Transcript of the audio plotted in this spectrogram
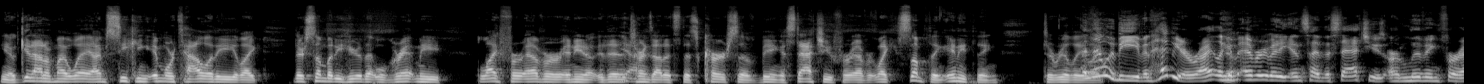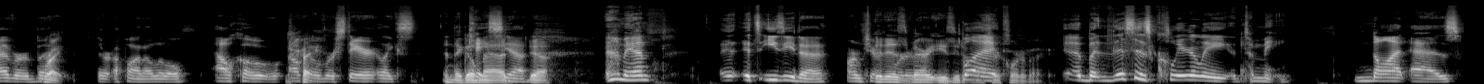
you know, get out of my way. I'm seeking immortality. Like there's somebody here that will grant me life forever. And, you know, then it turns out it's this curse of being a statue forever. Like something, anything to really and like, that would be even heavier, right? Like if everybody inside the statues are living forever, but right. they're up on a little alcove, alcove or stair, like And they go Case, mad. yeah. yeah. Oh man, it, it's easy to armchair. It is very easy to but armchair quarterback. uh, but this is clearly to me not as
